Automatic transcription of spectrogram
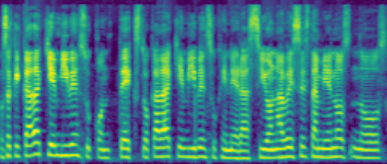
o sea, que cada quien vive en su contexto, cada quien vive en su generación. A veces también nos, nos,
